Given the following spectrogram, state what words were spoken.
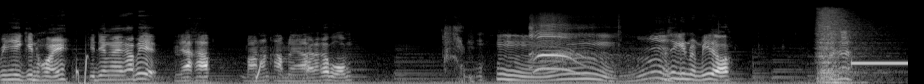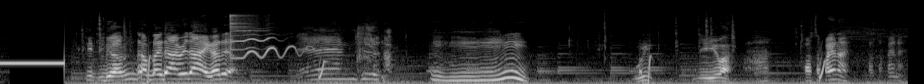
วิธีกินหอยกินยังไงครับพี่เนี่ยครับ มาทั้งคำเลยคมารับนะครับผม อื้อหืออืมไม่ใช่กินแบบนี้เหรอ ติดเหลืองทำอะไรได้ไม่ได้ครับเนี่ยแดงคืออือหืออุ้ยดีว่ะ อ่าขอสไปซ์หน่อย ขอสไปซ์หน่อย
